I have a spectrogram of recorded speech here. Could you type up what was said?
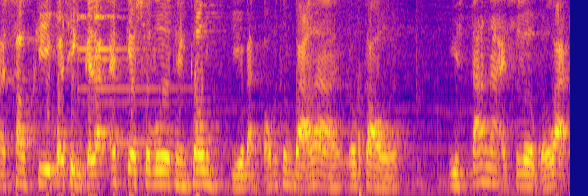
Và sau khi quá trình cài đặt SQL Server thành công, thì các bạn có một thông báo là yêu cầu restart lại server của các bạn.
